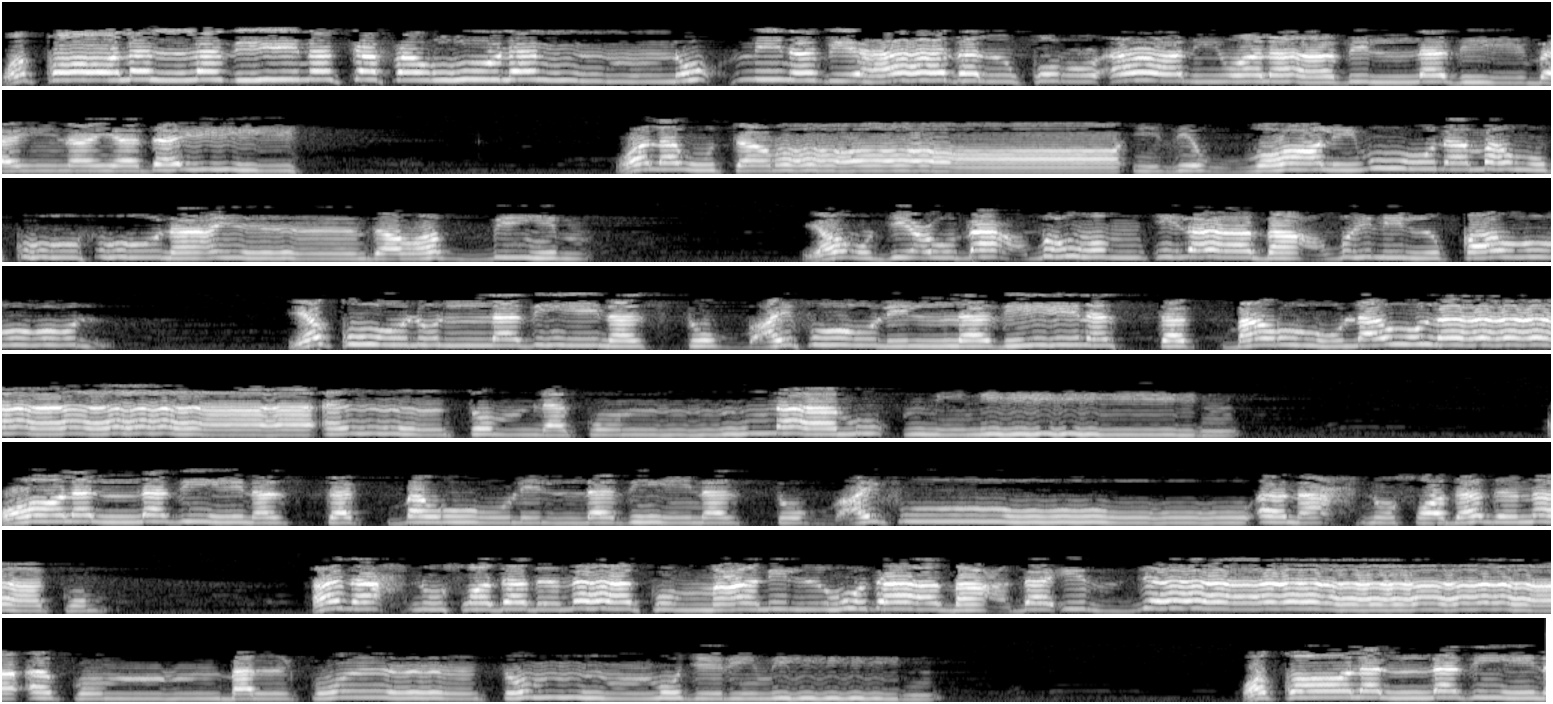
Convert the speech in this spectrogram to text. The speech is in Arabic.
وَقَالَ الَّذِينَ كَفَرُوا لَن نُّؤْمِنَ بِهَذَا الْقُرْآنِ وَلَا بِالَّذِي بَيْنَ يَدَيْهِ. وَلَوْ تَرَى إِذِ الظَّالِمُونَ مَوْقُوفُونَ عِندَ رَبِّهِمْ يَرْجِعُ بَعْضُهُمْ إِلَى بَعْضٍ الْقَوْلَ. يَقُولُ الَّذِينَ اسْتُضْعِفُوا لِلَّذِينَ اسْتَكْبَرُوا لَوْلَا أَنْتُمْ لَكُنَّا مُؤْمِنِينَ. قَالَ الَّذِينَ اسْتَكْبَرُوا لِلَّذِينَ اسْتُضْعِفُوا أَنَحْنُ صَدَدْنَاكُمْ أَنَحْنُ صَدَدْنَاكُمْ عَنِ الْهُدَى بَعْدَ إِذْ جَاءَكُمْ بَلْ كُنْتُمْ مُجْرِمِينَ وَقَالَ الَّذِينَ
